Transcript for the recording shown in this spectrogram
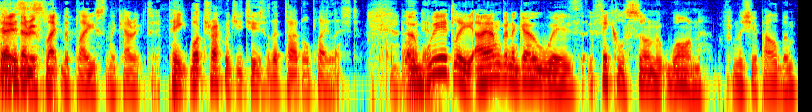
they, this they is- reflect the place and the character. Pete, what track would you choose for the Tidal playlist? Uh, weirdly, I am going to go with Fickle Sun One from the Ship album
